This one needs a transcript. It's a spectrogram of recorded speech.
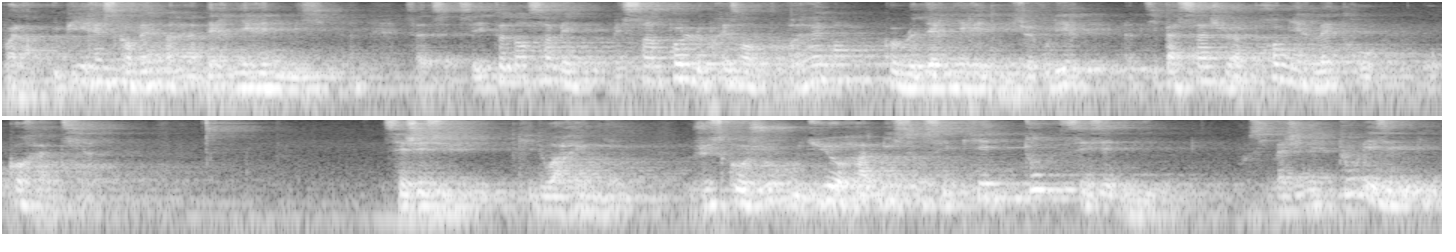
Voilà. Et puis, il reste quand même un dernier ennemi. C'est étonnant ça, mais, mais Saint Paul le présente vraiment comme le dernier ennemi. Je vais vous lire un petit passage de la première lettre aux, Corinthiens. C'est Jésus doit régner jusqu'au jour où Dieu aura mis sous ses pieds tous ses ennemis. Vous imaginez tous les ennemis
